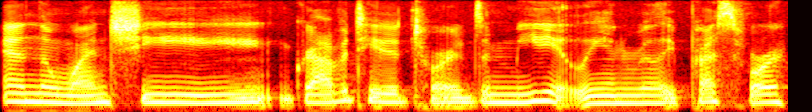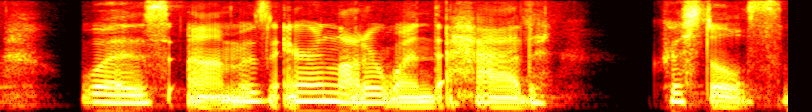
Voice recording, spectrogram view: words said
and the one she gravitated towards immediately and really pressed for was um, it was an Aerin Lauder one that had crystals.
